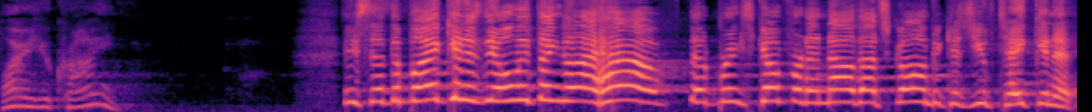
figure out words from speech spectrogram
Why are you crying? He said, The blanket is the only thing that I have that brings comfort, and now that's gone because you've taken it.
